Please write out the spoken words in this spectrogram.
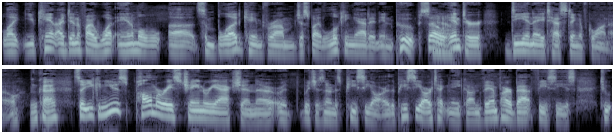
like you can't identify what animal uh, some blood came from just by looking at it in poop. So Yeah. enter DNA testing of guano. Okay. So you can use polymerase chain reaction, uh, which is known as PCR, the PCR technique on vampire bat feces to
